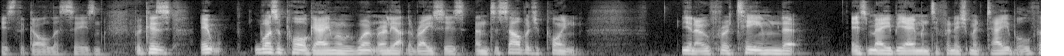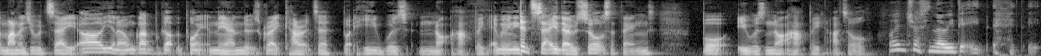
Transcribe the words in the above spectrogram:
is the goal this season because it was a poor game and we weren't really at the races. And to salvage a point, you know, for a team that is maybe aiming to finish mid-table, the manager would say, "Oh, you know, I'm glad we got the point in the end. It was great character." But he was not happy. I mean, he did say those sorts of things, but he was not happy at all. Well, interesting though, he did. He, he-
